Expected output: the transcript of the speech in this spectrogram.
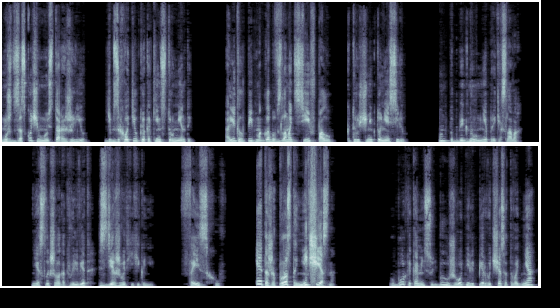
может, заскочим в мое старое жилье? Я бы захватил кое-какие инструменты. А Литл Пип могла бы взломать сейф в полу, который еще никто не осилил. Он подмигнул мне при этих словах. Я слышала, как Вельвет сдерживает хихиканье. Фейсхуф. Это же просто нечестно! Уборка камень судьбы уже отняли первый час этого дня,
